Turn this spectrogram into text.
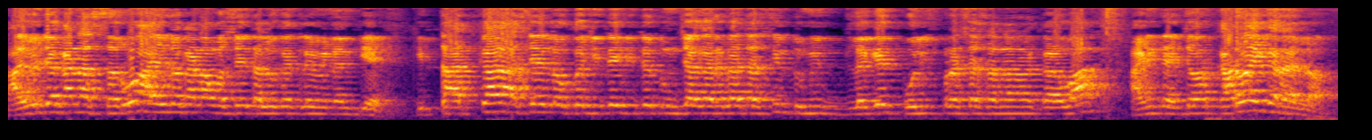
आयोजकांना सर्व आयोजकांना वसई तालुक्यातल्या विनंती आहे की तात्काळ असे लोक जिथे जिथे तुमच्या गरब्यात असतील तुम्ही लगेच पोलीस प्रशासनाला कळवा आणि त्यांच्यावर कारवाई करायला लावा.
